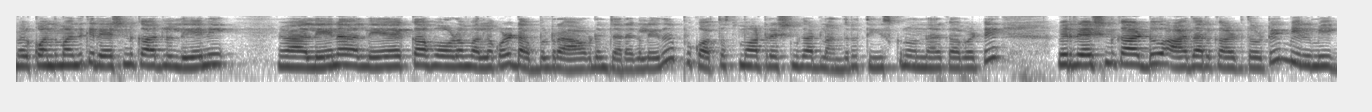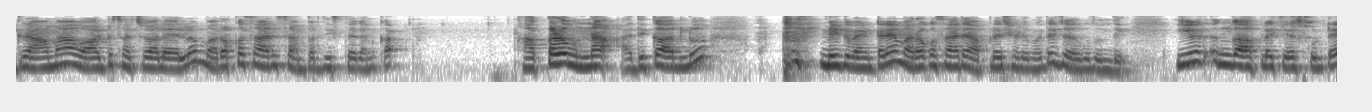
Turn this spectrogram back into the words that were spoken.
మరి కొంతమందికి రేషన్ కార్డులు లేని లేన లేకపోవడం వల్ల కూడా డబ్బులు రావడం జరగలేదు. ఇప్పుడు కొత్త స్మార్ట్ రేషన్ కార్డులు అందరూ తీసుకుని ఉన్నారు కాబట్టి మీరు రేషన్ కార్డు ఆధార్ కార్డు తోటి మీరు మీ గ్రామ వార్డు సచివాలయాల్లో మరొకసారి సంప్రదిస్తే కనుక అక్కడ ఉన్న అధికారులు మీకు వెంటనే మరొకసారి అప్లై చేయడం అయితే జరుగుతుంది. ఈ విధంగా అప్లై చేసుకుంటే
